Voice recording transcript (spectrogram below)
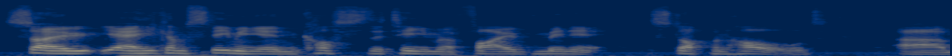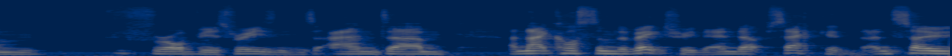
so yeah, he comes steaming in, costs the team a five minute stop and hold um, for obvious reasons, and um, and that cost them the victory. They end up second, and so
